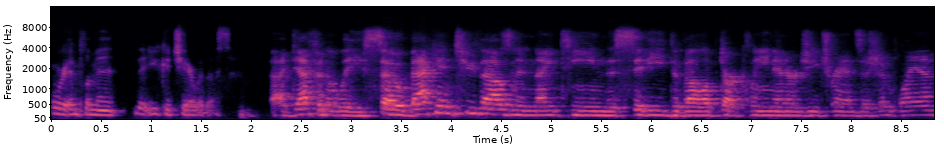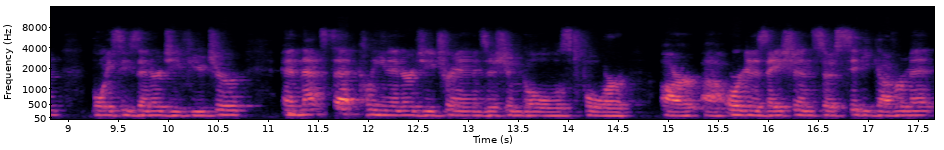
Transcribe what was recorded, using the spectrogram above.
or implement that you could share with us? Uh, definitely. So back in 2019, the city developed our clean energy transition plan, Boise's Energy Future, and that set clean energy transition goals for our uh, organization, so city government,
